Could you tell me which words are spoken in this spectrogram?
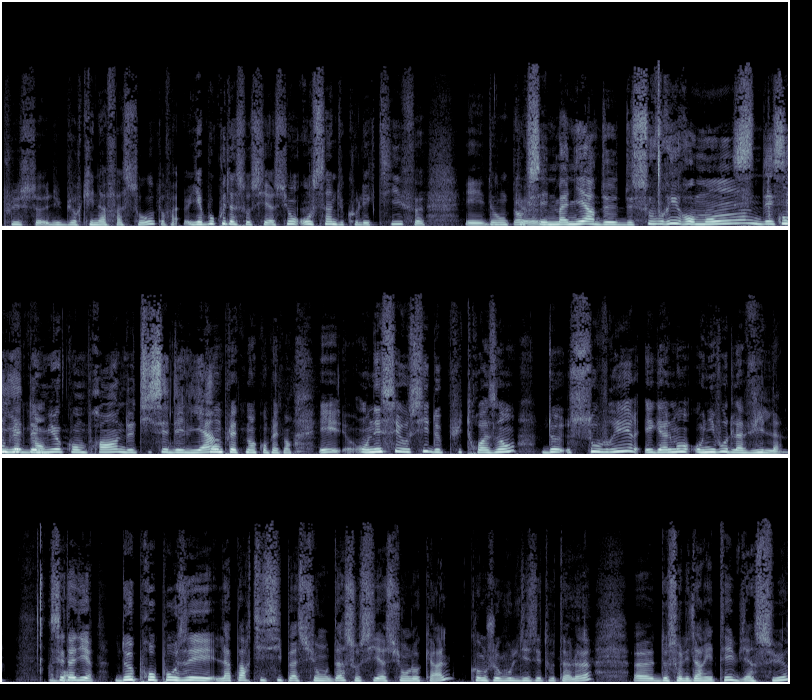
plus du Burkina Faso. Enfin, il y a beaucoup d'associations au sein du collectif. Et donc, donc c'est une manière de, de s'ouvrir au monde, d'essayer de mieux comprendre, de tisser des liens. Complètement, complètement. Et on essaie aussi depuis trois ans de s'ouvrir également au niveau de la ville. Ah C'est-à-dire de proposer la participation d'associations locales comme je vous le disais tout à l'heure, euh, de solidarité, bien sûr,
